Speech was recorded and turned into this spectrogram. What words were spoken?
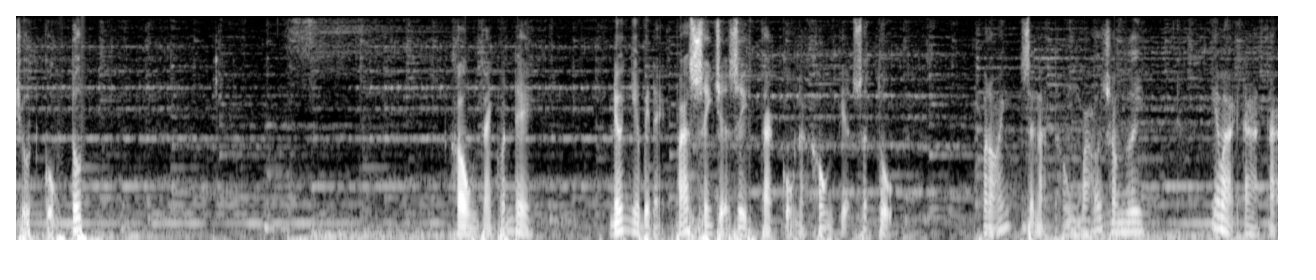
Chút cũng tốt. Không thành vấn đề. Nếu như bên này phát sinh chuyện gì, Ta cũng là không tiện xuất thủ. Và nói, sẽ là thông báo cho ngươi. Nghe vậy đà tạ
